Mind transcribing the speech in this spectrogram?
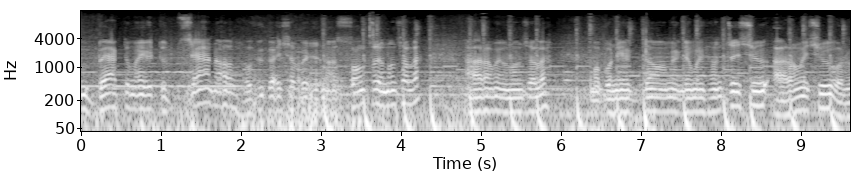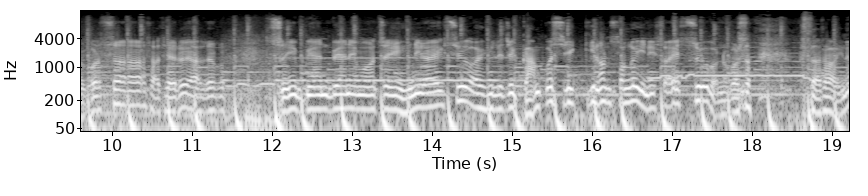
Welcome back to my YouTube channel hope सबैजना सन्चै हुनुहुन्छ होला आरामै हुनुहुन्छ होला म पनि एकदम एकदमै सन्चै छु आरामै छु भन्नुपर्छ साथीहरू आज चाहिँ बिहान बिहानै म चाहिँ हिँडिरहेको छु अहिले चाहिँ घामको सिकिरणसँगै हिँडिसकेको छु भन्नुपर्छ तर होइन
